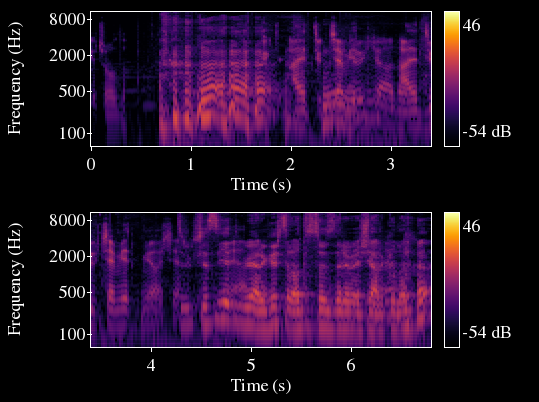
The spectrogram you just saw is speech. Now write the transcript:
geç oldu. Hani Türkçem Diyor ki yetmiyor. adam. Hani Türkçem yetmiyor şey. Türkçesi yetmiyor arkadaşlar atasözlere ve şarkılara.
